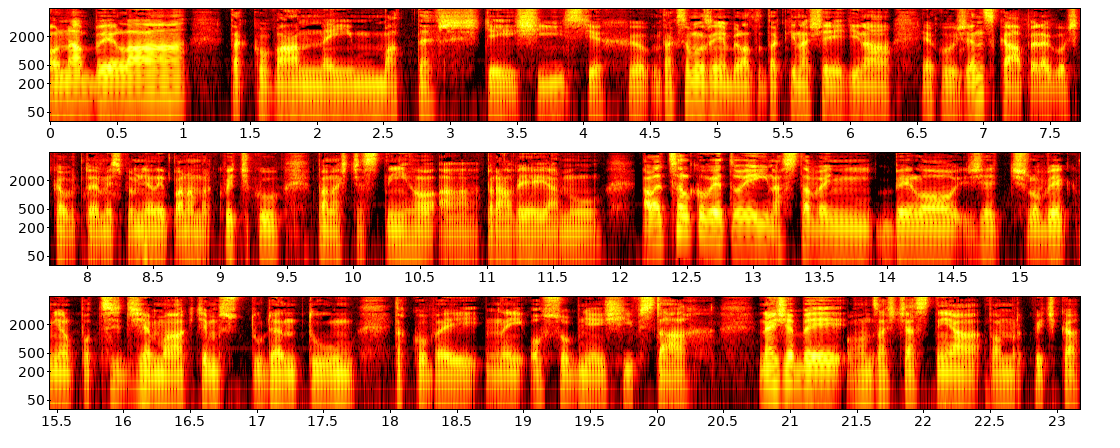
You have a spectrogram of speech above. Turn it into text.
Ona byla taková nejmateřštější z těch, tak samozřejmě byla to taky naše jediná jako ženská pedagožka, protože my jsme měli pana Mrkvičku, pana Šťastného a právě Janu. Ale celkově to její nastavení bylo, že člověk měl pocit, že má k těm studentům takovej nejosobnější vztah. Ne, že by Honza Šťastný a pan Mrkvička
